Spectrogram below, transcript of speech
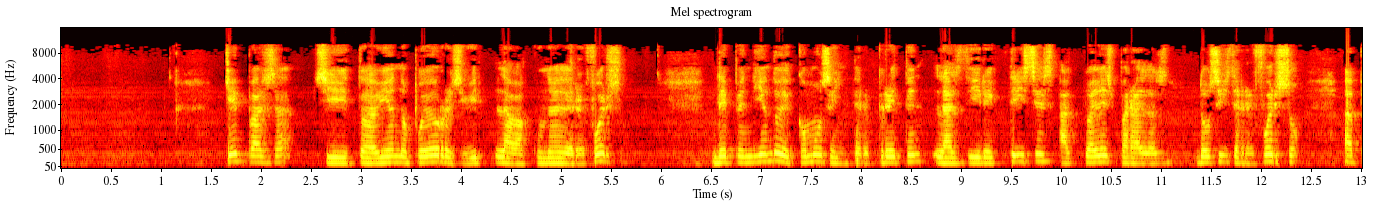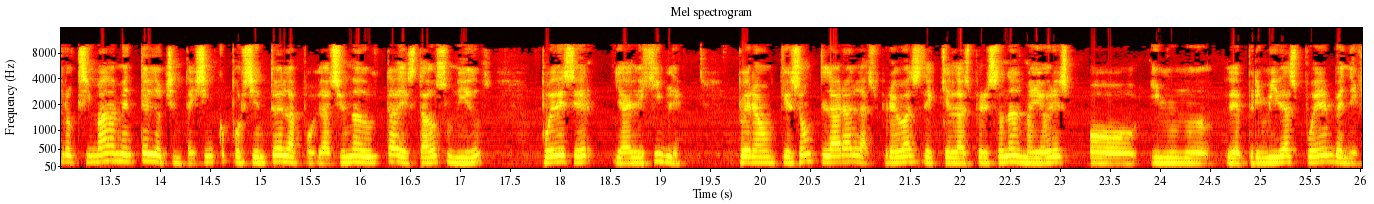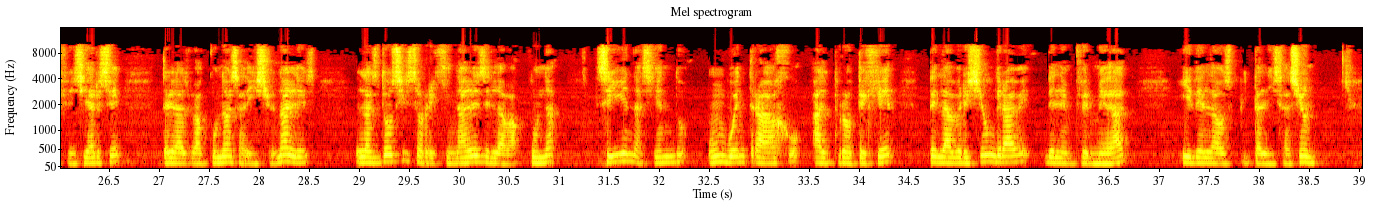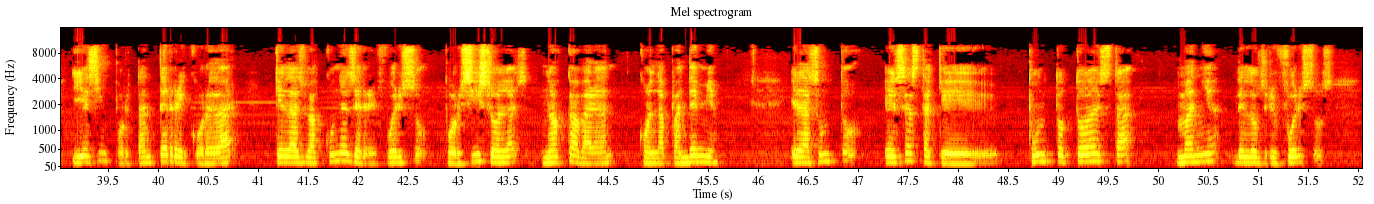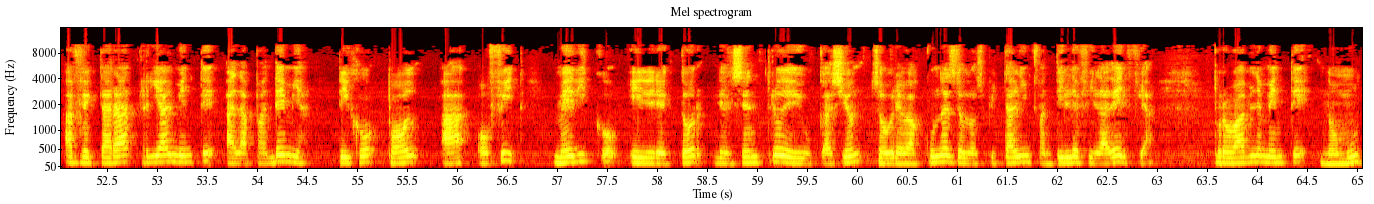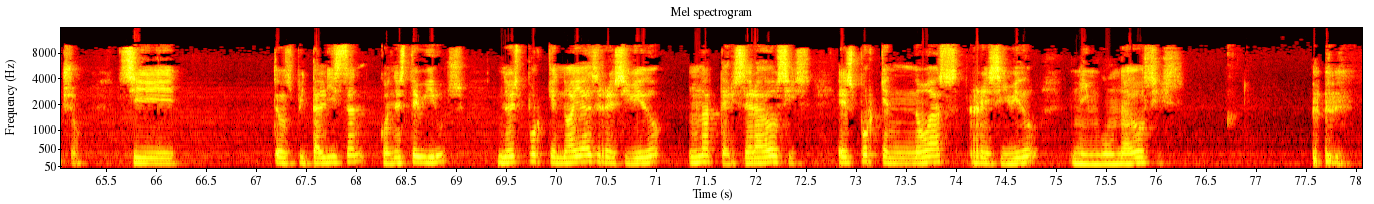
¿Qué pasa si todavía no puedo recibir la vacuna de refuerzo? Dependiendo de cómo se interpreten las directrices actuales para las dosis de refuerzo, aproximadamente el 85% de la población adulta de Estados Unidos puede ser ya elegible pero aunque son claras las pruebas de que las personas mayores o inmunodeprimidas pueden beneficiarse de las vacunas adicionales, las dosis originales de la vacuna siguen haciendo un buen trabajo al proteger de la versión grave de la enfermedad y de la hospitalización. Y es importante recordar que las vacunas de refuerzo por sí solas no acabarán con la pandemia. El asunto es hasta que punto toda esta maña de los refuerzos afectará realmente a la pandemia, dijo Paul A. Offit, médico y director del Centro de Educación sobre Vacunas del Hospital Infantil de Filadelfia. Probablemente no mucho. Si te hospitalizan con este virus, no es porque no hayas recibido una tercera dosis, es porque no has recibido ninguna dosis.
